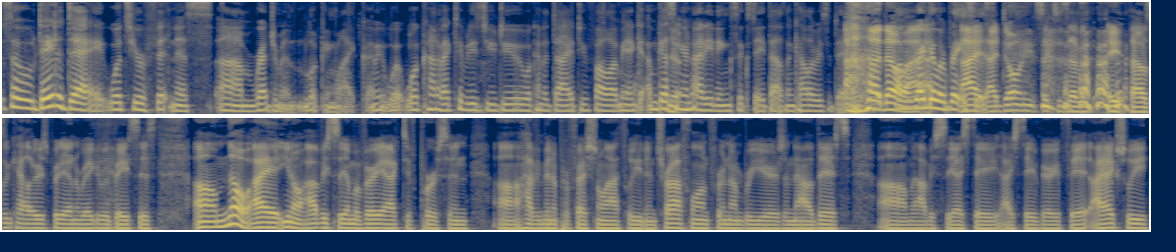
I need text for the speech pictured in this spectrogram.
So day to day, what's your fitness um, regimen looking like? I mean, what what kind of activities do you do? What kind of diet do you follow? I mean, I'm guessing yeah. you're not eating six to eight thousand calories a day no, on a regular basis. I, I, don't eat six to seven, eight thousand calories per day on a regular basis. Um, no, I you know obviously I'm a very active person, uh, having been a professional athlete in triathlon for a number of years, and now this. Um, obviously, I stay I stay very fit. I actually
